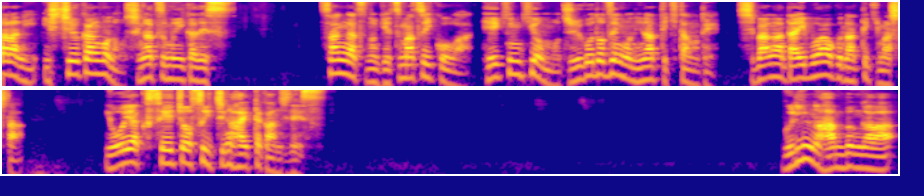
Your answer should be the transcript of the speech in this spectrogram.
さらに1週間後の4月6日です。3月の月末以降は平均気温も15度前後になってきたので芝がだいぶ青くなってきました。ようやく成長スイッチが入った感じです。グリーンの半分側、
